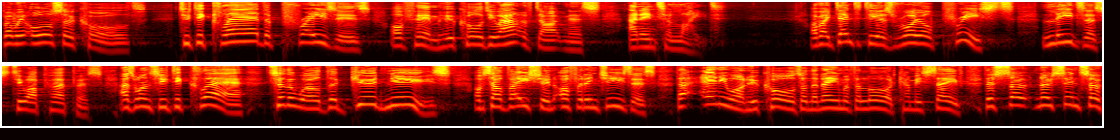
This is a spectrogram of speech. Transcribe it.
But we're also called to declare the praises of Him who called you out of darkness and into light. Our identity as royal priests leads us to our purpose as ones who declare to the world the good news of salvation offered in Jesus, that anyone who calls on the name of the Lord can be saved. There's so, no sin so,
